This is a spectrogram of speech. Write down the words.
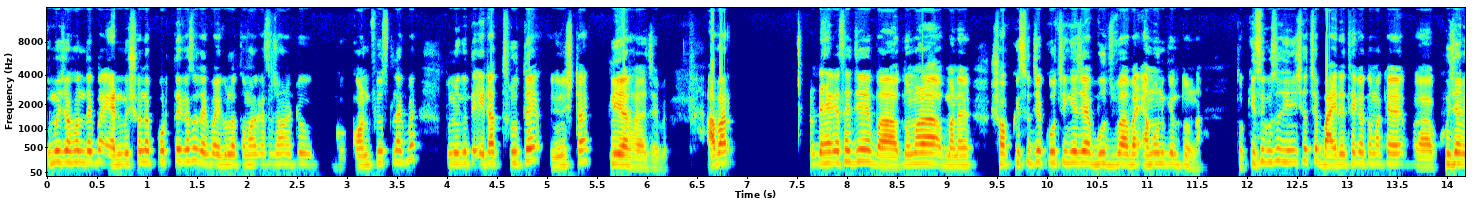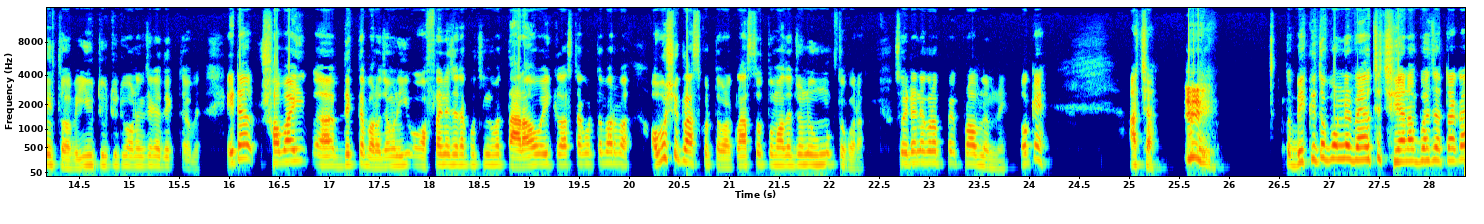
তুমি যখন দেখবা অ্যাডমিশনে পড়তে গেছো, দেখবা এগুলো তোমার কাছে যখন একটু কনফিউজ লাগবে, তুমি কিন্তু এটার থ্রুতে জিনিসটা ক্লিয়ার হয়ে যাবে। আবার দেখা গেছে যে তোমরা মানে সবকিছু যে কোচিং এ যে বুঝবা বা এমন কিন্তু না। তো কিছু কিছু জিনিস হচ্ছে বাইরে থেকে তোমাকে খুঁজে নিতে হবে ইউটিউব টিউটিউব অনেক জায়গায় দেখতে হবে। এটা সবাই দেখতে পারো, যেমন অফলাইনে যারা কোচিং করবে, তারাও এই ক্লাসটা করতে পারবা। অবশ্যই ক্লাস করতে পারো ক্লাস তো তোমাদের জন্য উন্মুক্ত করা। সো এটা নিয়ে কোনো প্রবলেম নেই ওকে আচ্ছা তো বিক্রিত পণ্যের ব্যয় হচ্ছে ছিয়ানব্বই হাজার টাকা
